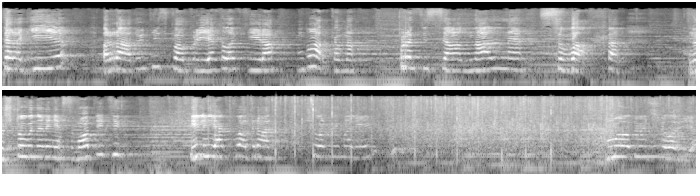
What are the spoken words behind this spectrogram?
дорогие, радуйтесь, к вам приехала Фира Марковна, профессиональная сваха. Ну что вы на меня смотрите? Или я квадрат черный маленький? Молодой человек.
